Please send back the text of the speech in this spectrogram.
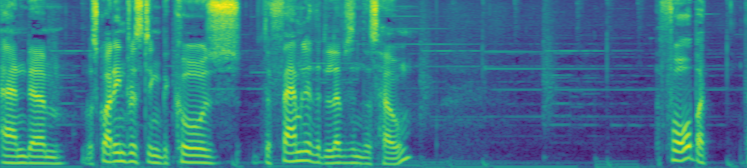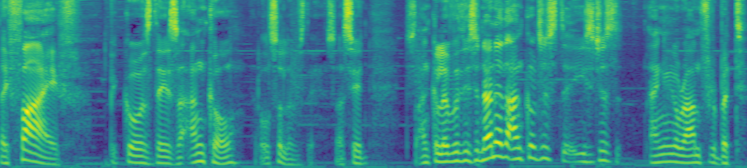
and um, it was quite interesting because the family that lives in this home, four, but they five because there's an uncle that also lives there. So I said, "Does the uncle live with you?" He said, "No, no, the uncle just he's just hanging around for a bit."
